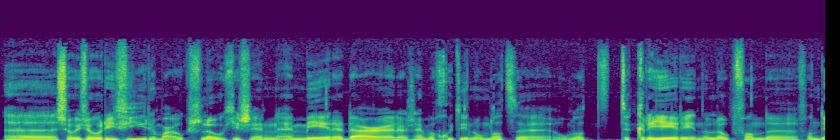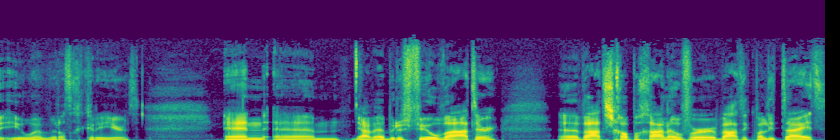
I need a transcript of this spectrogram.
Uh, sowieso rivieren, maar ook slootjes en, en meren. Daar, daar zijn we goed in om dat, uh, om dat te creëren. In de loop van de, van de eeuw hebben we dat gecreëerd. En um, ja, we hebben dus veel water. Uh, waterschappen gaan over waterkwaliteit.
